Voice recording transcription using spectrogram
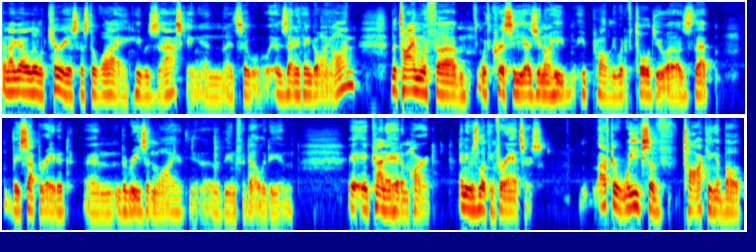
And I got a little curious as to why he was asking, and I'd say, well, "Is anything going on?" The time with um, with Chrissy, as you know, he he probably would have told you was that they separated, and the reason why you know, the infidelity, and it, it kind of hit him hard, and he was looking for answers. After weeks of talking about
